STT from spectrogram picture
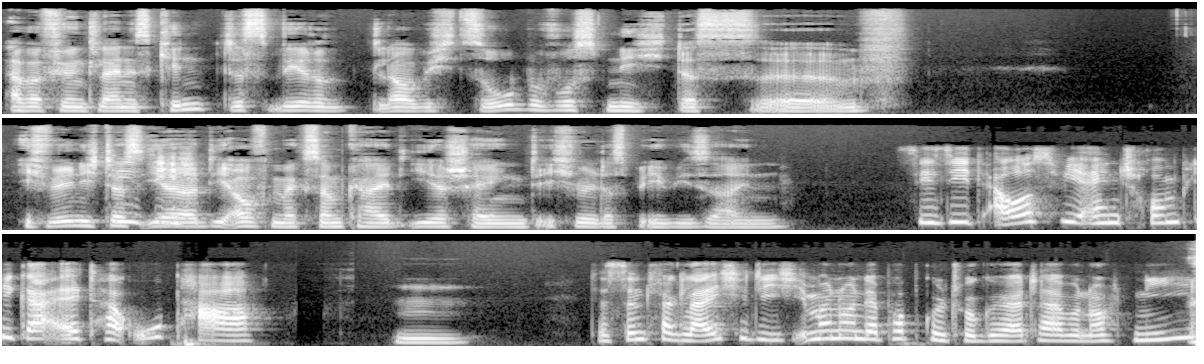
Aber für ein kleines Kind, das wäre, glaube ich, so bewusst nicht, dass äh, ich will nicht, dass ihr die Aufmerksamkeit ihr schenkt. Ich will das Baby sein. Sie sieht aus wie ein schrumpeliger alter Opa. Hm. Das sind Vergleiche, die ich immer nur in der Popkultur gehört habe. Noch nie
